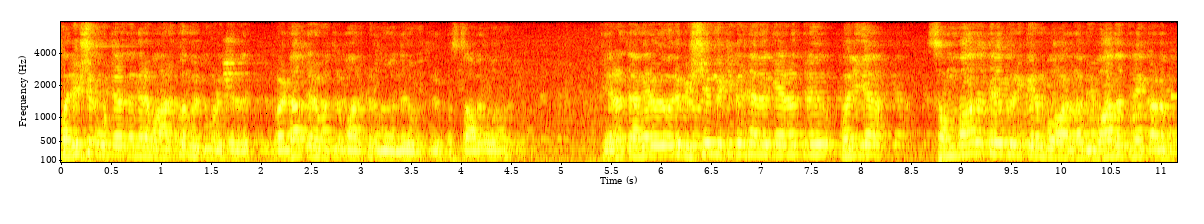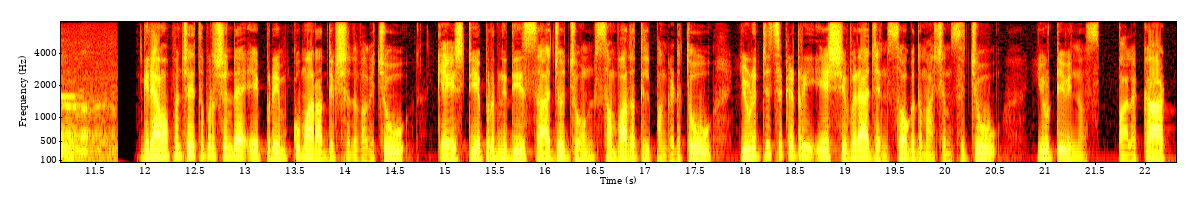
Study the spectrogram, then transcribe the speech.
പരീക്ഷ കുട്ടികൾക്ക് അങ്ങനെ മാർക്കൊന്നും ഇട്ട് കൊടുക്കരുത്. വേണ്ടാത്ത രൂപത്തിൽ മാർക്ക് ഇടുന്നു എന്ന രൂപത്തിൽ പ്രസ്താവന വന്നു. കേരളത്തിൽ അങ്ങനെ ഒരു വിഷയം കിട്ടിക്കഴിഞ്ഞാൽ കേരളത്തിൽ വലിയ സംവാദത്തിലേക്ക് ഒരിക്കലും പോകാറില്ല വിവാദത്തിലേക്കാണ് പോവുക. ഗ്രാമപഞ്ചായത്ത് പ്രസിഡന്റ് എ പ്രേംകുമാർ അധ്യക്ഷത വഹിച്ചു. കെ എസ് ടി എ പ്രതിനിധി സാജോ ജോൺ സംവാദത്തിൽ പങ്കെടുത്തു. യൂണിറ്റ് സെക്രട്ടറി എ ശിവരാജൻ സ്വാഗതം ആശംസിച്ചു. U T V news Palakkad.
